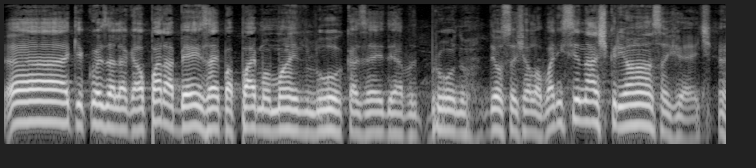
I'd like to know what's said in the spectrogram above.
ah, que coisa legal. Parabéns aí, papai, mamãe, Lucas, aí, Bruno. Deus seja louvado. Ensinar as crianças, gente.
